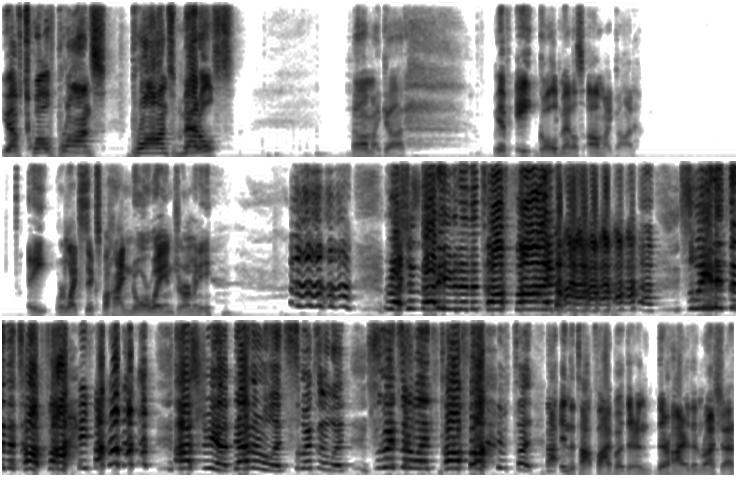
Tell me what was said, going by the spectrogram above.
You have 12 bronze bronze medals. Oh my god. We have eight gold medals. Oh my god. Eight. We're like six behind Norway and Germany. Russia's not even in the top Austria, Netherlands, Switzerland. Switzerland's top five. Not in the top five, but they're in, they're higher than Russia.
